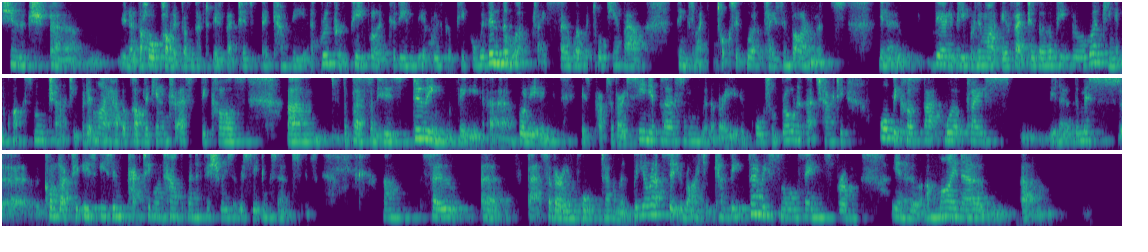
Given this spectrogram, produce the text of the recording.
huge, um, you know, the whole public doesn't have to be affected. It can be a group of people. It could even be a group of people within the workplace. So when we're talking about things like toxic workplace environments, you know, the only people who might be affected are the people who are working in quite a small charity, but it might have a public interest because um, the person who's doing the uh, bullying is perhaps a very senior person with a very important role in that charity, or because that workplace, you know, the misconduct is, is impacting on how the beneficiaries are receiving services. Um, so uh, that's a very important element. But you're absolutely right. It can be very small things from, you know, a minor um,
